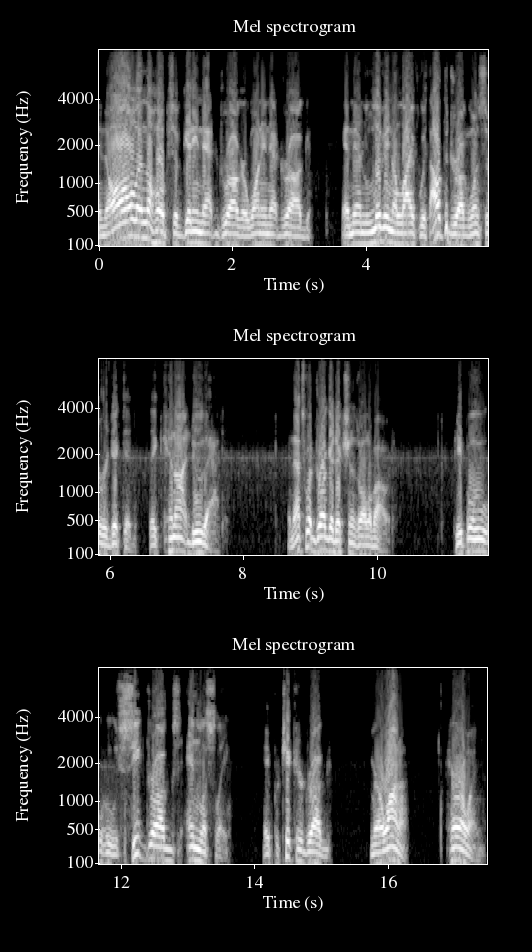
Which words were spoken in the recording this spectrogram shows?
And all in the hopes of getting that drug or wanting that drug and then living a life without the drug once they're addicted. They cannot do that. And that's what drug addiction is all about. People who seek drugs endlessly, a particular drug, marijuana, heroin,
